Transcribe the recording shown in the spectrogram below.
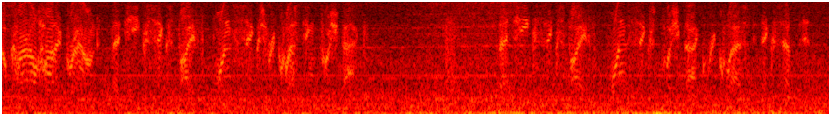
Soekarno Hatta ground Batik 6516 requesting pushback. Batik 6516 pushback request accepted.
